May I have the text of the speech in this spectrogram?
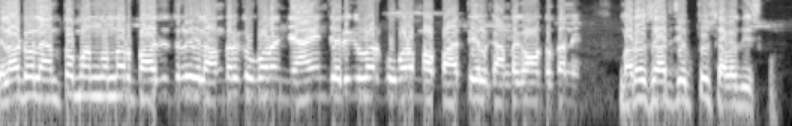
ఇలాంటి వాళ్ళు ఎంతో మంది ఉన్నారు బాధితులు. వీళ్ళందరికీ కూడా న్యాయం జరిగే వరకు కూడా మా పార్టీ వాళ్ళకి అండగా ఉంటుందని మరోసారి చెప్తూ సెలవు తీసుకుంటాం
